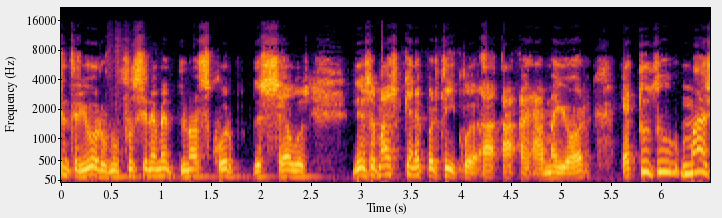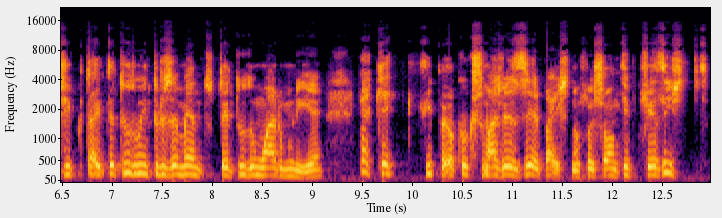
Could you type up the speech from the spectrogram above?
interior, o funcionamento do nosso corpo, das células, desde a mais pequena partícula à, à, à maior, é tudo mágico, tem, tem tudo um entrosamento, tem tudo uma harmonia, epá, que é tipo, é o que eu costumo às vezes dizer, pá, isto não foi só um tipo que fez isto,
